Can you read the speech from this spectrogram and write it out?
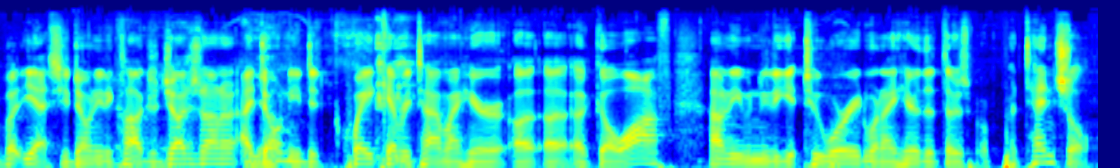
But yes, you don't need to cloud your judgment on it. I don't need to quake every time I hear a, a, a go off. I don't even need to get too worried when I hear that there's a potential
